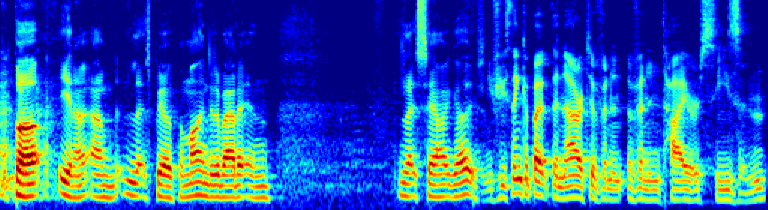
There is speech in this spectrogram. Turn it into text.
but you know, um, let's be open-minded about it and let's see how it goes. If you think about the narrative of an, of an entire season,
